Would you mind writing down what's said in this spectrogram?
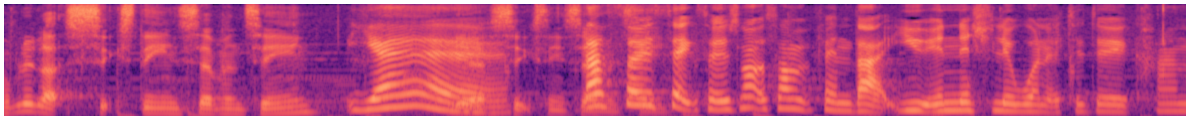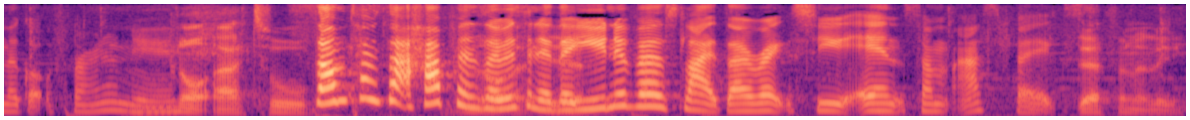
probably like 16, 17. Yeah. Yeah, 16, That's so sick. So, it's not something that you initially wanted to do, kind of got thrown on you. Not at all. Sometimes that happens, though, isn't it? The universe like directs you in some aspects. Definitely.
